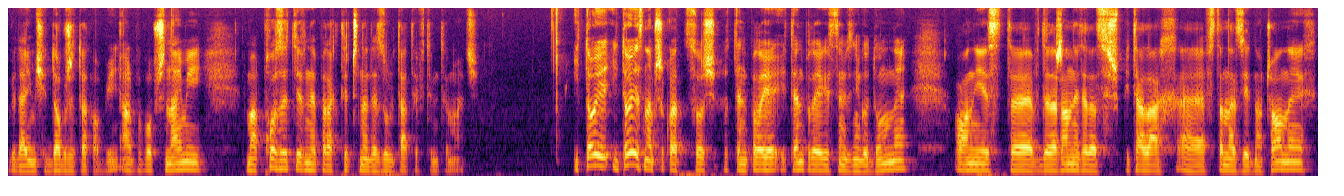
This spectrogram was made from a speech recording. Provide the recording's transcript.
wydaje mi się, dobrze to robi, albo przynajmniej ma pozytywne, praktyczne rezultaty w tym temacie. I to, I to jest na przykład coś, ten projekt, ten projekt, jestem z niego dumny. On jest e, wdrażany teraz w szpitalach e, w Stanach Zjednoczonych.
